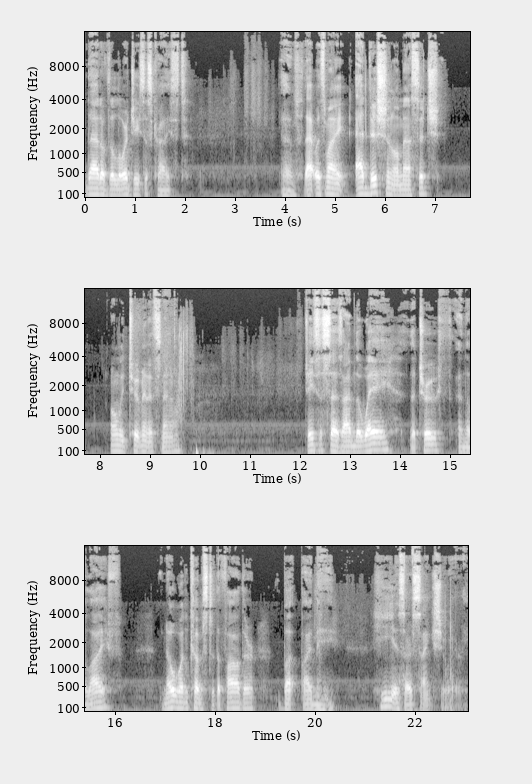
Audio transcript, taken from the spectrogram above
that of the Lord Jesus Christ. And that was my additional message. Only two minutes now. Jesus says, I'm the way, the truth, and the life. No one comes to the Father but by me. He is our sanctuary.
